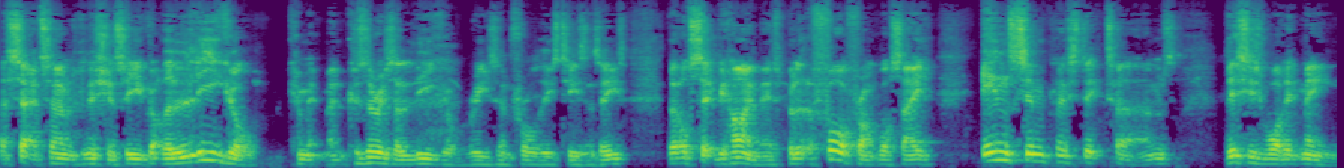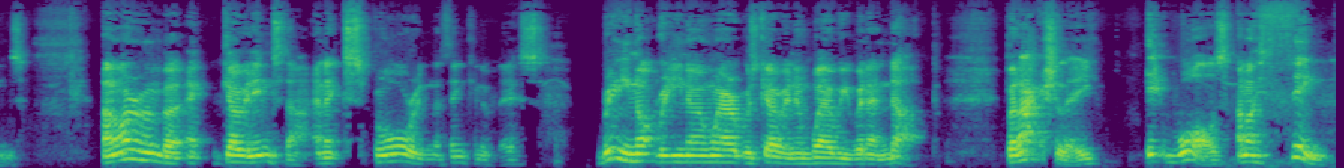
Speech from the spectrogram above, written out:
a set of terms and conditions. So you've got the legal commitment, because there is a legal reason for all these T's and C's that will sit behind this. But at the forefront, we'll say, in simplistic terms, this is what it means. And I remember eh, going into that and exploring the thinking of this, really not really knowing where it was going and where we would end up. But actually, it was, and I think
